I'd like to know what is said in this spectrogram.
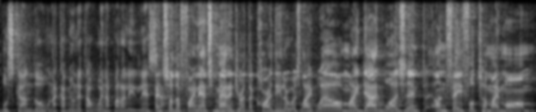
buscando una camioneta buena para la iglesia. And so the finance manager at the car dealer was like, Well, my dad wasn't unfaithful to my mom.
